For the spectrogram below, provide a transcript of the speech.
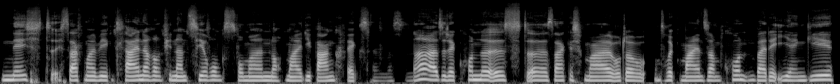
nicht, ich sag mal, wegen kleineren Finanzierungssummen nochmal die Bank wechseln müssen. Ne? Also der Kunde ist, äh, sag ich mal, oder unsere gemeinsamen Kunden bei der ING,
